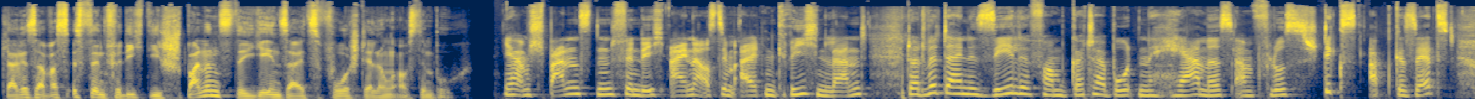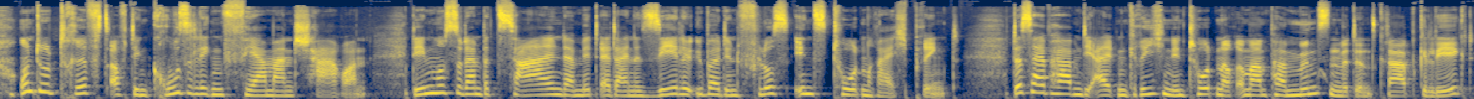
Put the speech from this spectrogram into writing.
Clarissa, was ist denn für dich die spannendste Jenseitsvorstellung aus dem Buch? Ja, am spannendsten finde ich eine aus dem alten Griechenland. Dort wird deine Seele vom Götterboten Hermes am Fluss Styx abgesetzt und du triffst auf den gruseligen Fährmann Charon. Den musst du dann bezahlen, damit er deine Seele über den Fluss ins Totenreich bringt. Deshalb haben die alten Griechen den Toten auch immer ein paar Münzen mit ins Grab gelegt.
